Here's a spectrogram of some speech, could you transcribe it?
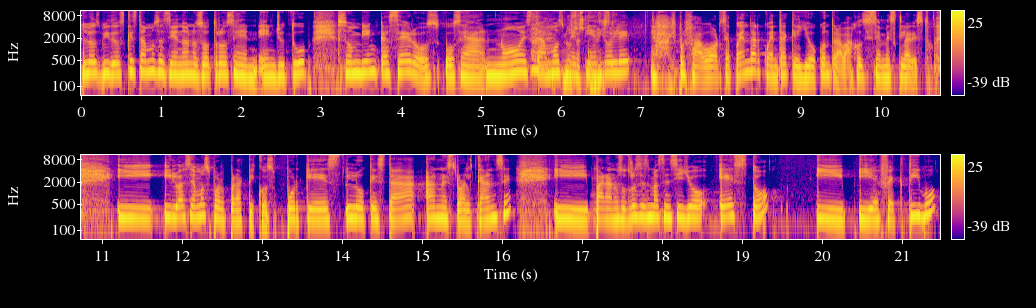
los videos que estamos haciendo nosotros en, en YouTube son bien caseros, o sea, no estamos metiéndole, ay, por favor, se pueden dar cuenta que yo con trabajo sí sé mezclar esto. Y, y lo hacemos por prácticos, porque es lo que está a nuestro alcance y para nosotros es más sencillo esto y, y, efectivo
